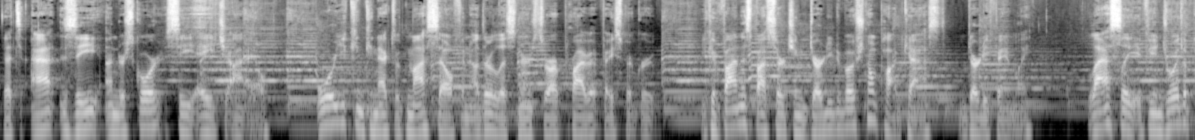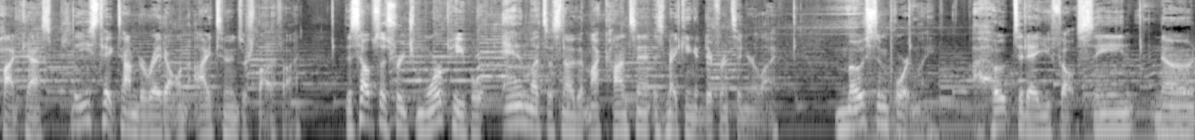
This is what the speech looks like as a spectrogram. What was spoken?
That's at Z underscore C H I L. Or you can connect with myself and other listeners through our private Facebook group. You can find this by searching Dirty Devotional Podcast, Dirty Family. Lastly, if you enjoy the podcast, please take time to rate it on iTunes or Spotify. This helps us reach more people and lets us know that my content is making a difference in your life. Most importantly, I hope today you felt seen, known,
